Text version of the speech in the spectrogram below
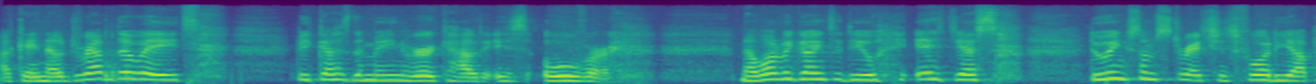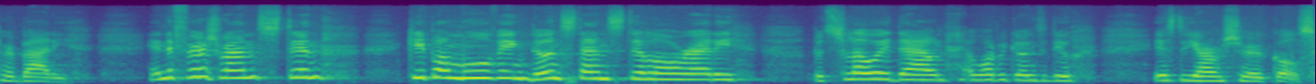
Okay, now drop the weights because the main workout is over. Now what we're going to do is just doing some stretches for the upper body. In the first round, then keep on moving, don't stand still already, but slow it down. And what we're going to do is the arm circles.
